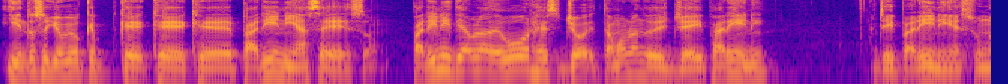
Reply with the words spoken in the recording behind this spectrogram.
Y entonces yo veo que, que, que, que Parini hace eso. Parini te habla de Borges, yo, estamos hablando de Jay Parini, Jay Parini es un,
